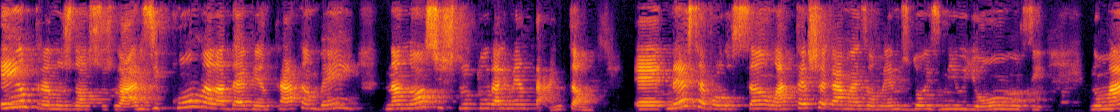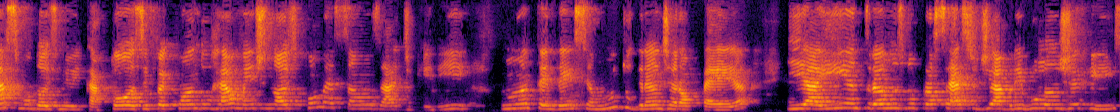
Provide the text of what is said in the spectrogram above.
entra nos nossos lares e como ela deve entrar também na nossa estrutura alimentar. Então, é, nessa evolução, até chegar mais ou menos 2011, no máximo 2014, foi quando realmente nós começamos a adquirir uma tendência muito grande europeia, e aí entramos no processo de abrir boulangeries,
